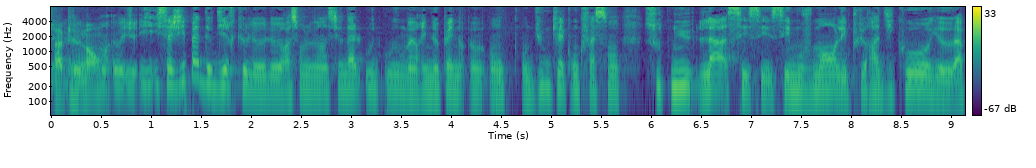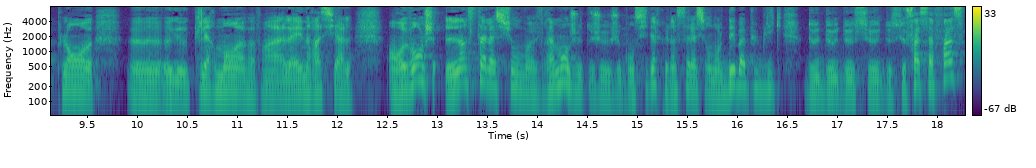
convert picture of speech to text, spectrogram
rapidement Il ne s'agit pas de dire que le, Rassemblement national ou, Marine Le Pen ont, d'une quelconque façon soutenu là ces, mouvements les plus radicaux, euh, appelant euh, euh, clairement à la haine raciale. En revanche, l'installation, moi vraiment, je, considère que l'installation dans le débat public de, de ce face-à-face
